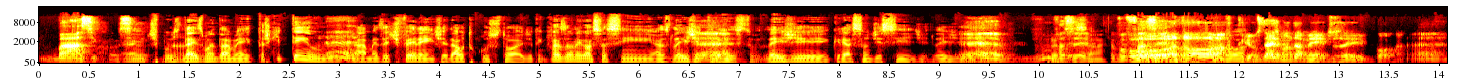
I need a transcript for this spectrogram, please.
básico, assim. É, tipo, os né? 10 mandamentos. Acho que tem um. É. Ah, mas é diferente, é da autocustódia. Tem que fazer um negócio assim, as leis de É. trânsito, leis de criação de CID, leis de. É, vamos fazer. Eu vou Boa, fazer. Dó. Cria uns 10 mandamentos aí, porra. É.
